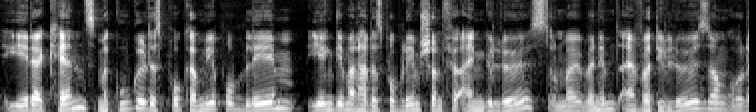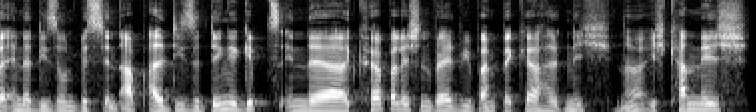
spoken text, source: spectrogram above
jeder kennt es, man googelt das Programmierproblem, irgendjemand hat das Problem schon für einen gelöst und man übernimmt einfach die Lösung oder ändert die so ein bisschen ab. All diese Dinge gibt es in der körperlichen Welt wie beim Bäcker halt nicht. Ne? Ich kann nicht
